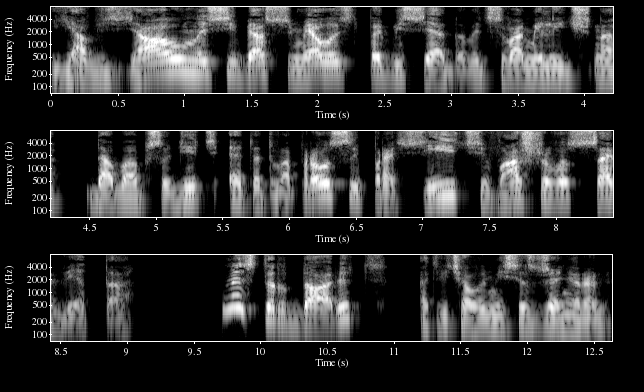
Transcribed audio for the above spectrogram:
Я взял на себя смелость побеседовать с вами лично, дабы обсудить этот вопрос и просить вашего совета. — Мистер Дорит, — отвечала миссис Дженераль,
